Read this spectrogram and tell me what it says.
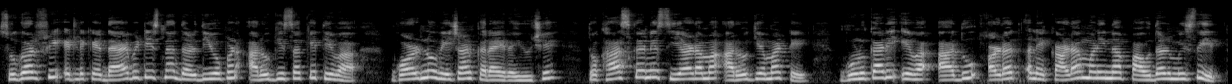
સુગર ફ્રી એટલે કે ડાયાબિટીસના દર્દીઓ પણ આરોગી શકે તેવા ગોળનું વેચાણ કરાઈ રહ્યું છે. તો ખાસ કરીને શિયાળામાં આરોગ્ય માટે ગુણકારી એવા આદુ, અડદ અને કાળા મણીના પાવડર મિશ્રિત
